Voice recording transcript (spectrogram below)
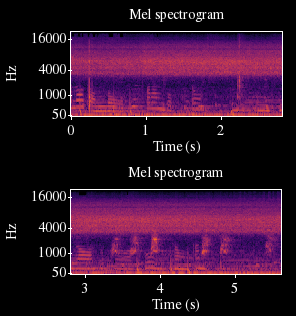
하나도 안 더워. 사람도 없죠? 오늘 비가 왔었어가지고 잠깐.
